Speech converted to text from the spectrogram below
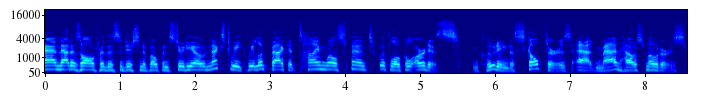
And that is all for this edition of Open Studio. Next week, we look back at time well spent with local artists, including the sculptors at Madhouse Motors.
